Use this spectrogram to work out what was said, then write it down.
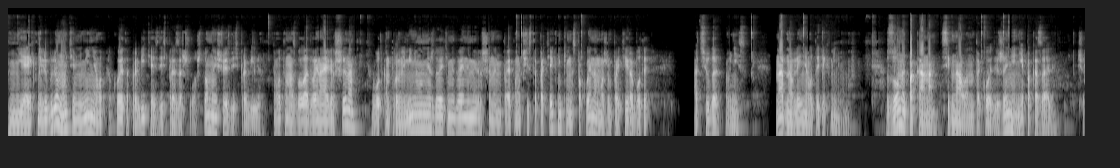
Я их не люблю, но тем не менее вот какое-то пробитие здесь произошло. Что мы еще здесь пробили? Вот у нас была двойная вершина. Вот контрольный минимум между этими двойными вершинами. Поэтому чисто по технике мы спокойно можем пойти работать отсюда вниз. На обновление вот этих минимумов. Зоны пока нам сигнала на такое движение не показали. Что,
